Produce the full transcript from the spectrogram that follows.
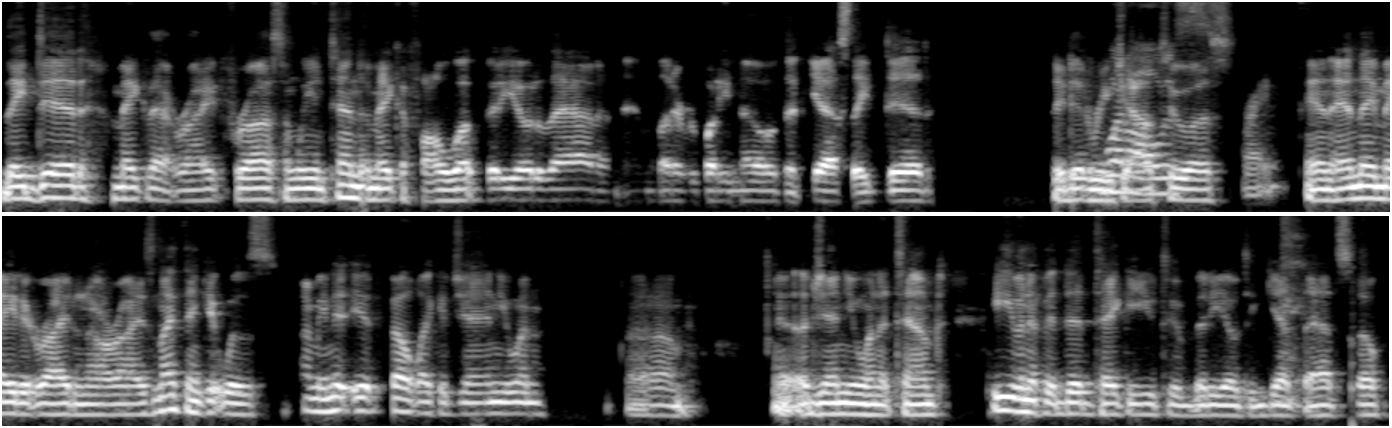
they did make that right for us, and we intend to make a follow up video to that and, and, let everybody know that yes, they did. They did reach what out to us, right? And and they made it right in our eyes. And I think it was. I mean, it, it felt like a genuine, um, a genuine attempt, even if it did take a YouTube video to get that. So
